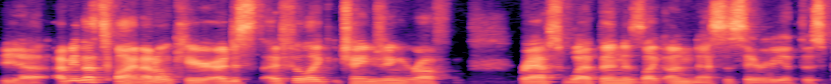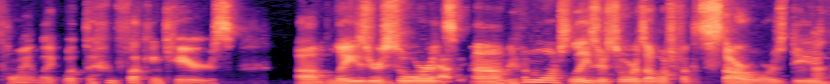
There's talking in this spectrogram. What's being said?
Yeah, I mean that's fine. I don't care. I just I feel like changing Raph, Raph's weapon is like unnecessary at this point. Like, what the who fucking cares? Um, laser swords. Um, if I want to watch laser swords, I'll watch fucking Star Wars, dude.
